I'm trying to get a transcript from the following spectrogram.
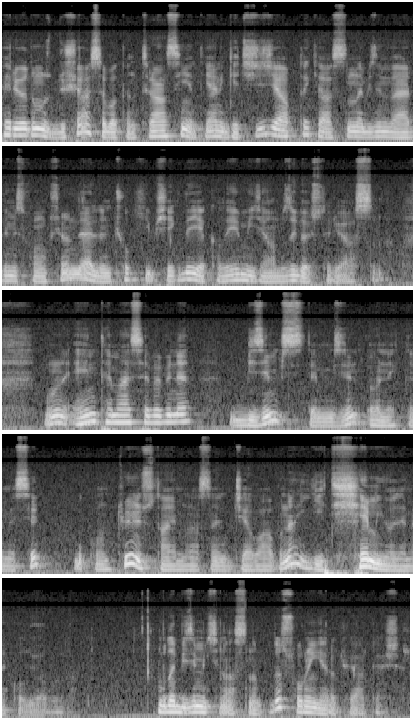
periyodumuz düşerse bakın transient yani geçici cevaptaki aslında bizim verdiğimiz fonksiyon değerlerini çok iyi bir şekilde yakalayamayacağımızı gösteriyor aslında. Bunun en temel sebebi ne? Bizim sistemimizin örneklemesi bu continuous timer aslında cevabına yetişemiyor demek oluyor burada. Bu da bizim için aslında burada sorun yaratıyor arkadaşlar.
